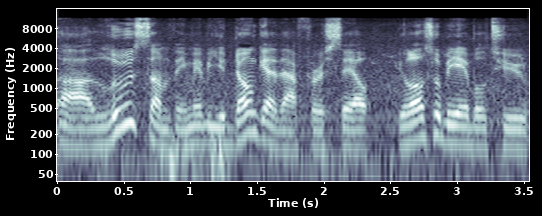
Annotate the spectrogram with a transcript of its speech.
uh, lose something, maybe you don't get that first sale, you'll also be able to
